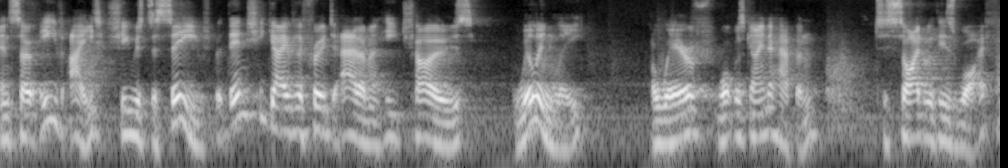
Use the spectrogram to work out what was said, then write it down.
and so Eve ate, she was deceived, but then she gave the fruit to Adam, and he chose willingly, aware of what was going to happen, to side with his wife,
